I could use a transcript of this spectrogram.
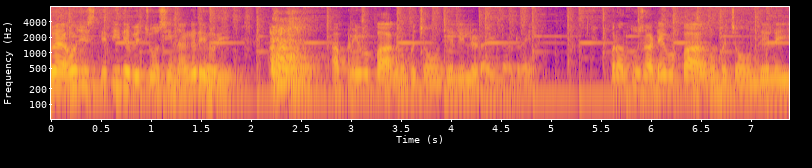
ਸੋ ਇਹੋ ਜਿਹੀ ਸਥਿਤੀ ਦੇ ਵਿੱਚੋਂ ਅਸੀਂ ਲੰਘਦੇ ਹੋਏ ਆਪਣੇ ਵਿਭਾਗ ਨੂੰ ਬਚਾਉਣ ਦੇ ਲਈ ਲੜਾਈ ਲੜ ਰਹੇ ਹਾਂ। ਪਰੰਤੂ ਸਾਡੇ ਵਿਭਾਗ ਨੂੰ ਬਚਾਉਣ ਦੇ ਲਈ,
